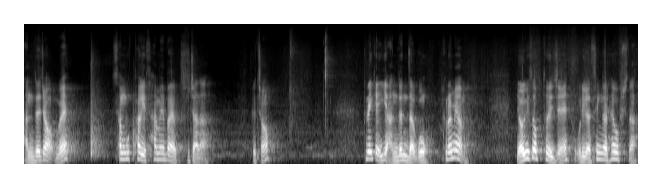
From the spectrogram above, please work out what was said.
안 되죠? 왜? 3 곱하기 3 해봐야 9잖아. 그쵸? 그러니까 이게 안 된다고. 그러면 여기서부터 이제 우리가 생각을 해봅시다.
